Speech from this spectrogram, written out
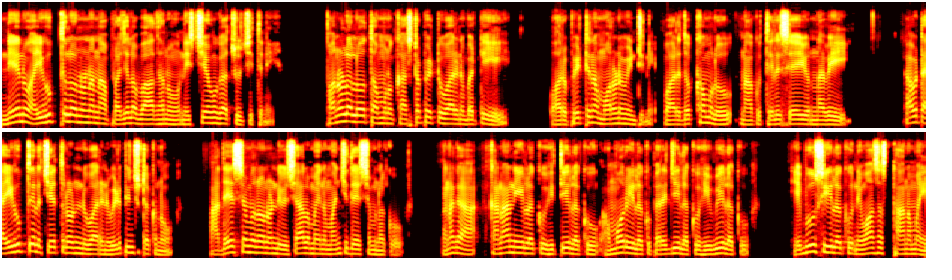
నేను ఐగుప్తులోనున్న నా ప్రజల బాధను నిశ్చయముగా చూచి తిని పనులలో తమను కష్టపెట్టు వారిని బట్టి వారు పెట్టిన మొరను వింటిని. వారి దుఃఖములు నాకు తెలిసేయున్నవి. కాబట్టి ఐగుప్తుల చేతిలో నుండి వారిని విడిపించుటకును ఆ దేశంలో నుండి విశాలమైన మంచి దేశమునకు అనగా కనానీయులకు హితీయులకు అమోరీయులకు పెరజీలకు హివీలకు ఎబూసీయులకు నివాస స్థానమై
